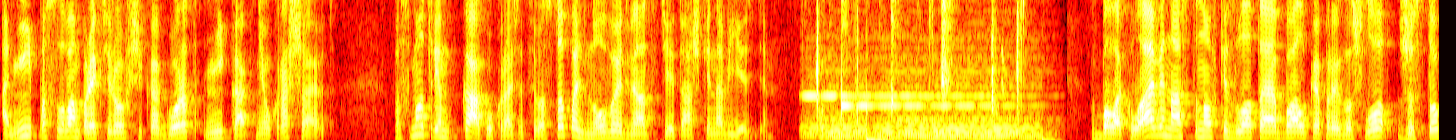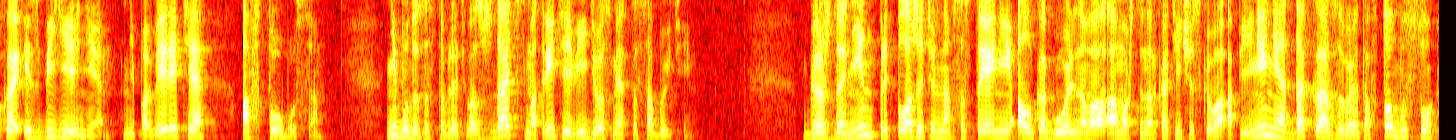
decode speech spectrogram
Они, по словам проектировщика, город никак не украшают. Посмотрим, как украсят Севастополь новые 12-этажки на въезде. В Балаклаве на остановке «Золотая балка» произошло жестокое избиение, не поверите, автобуса. Не буду заставлять вас ждать, смотрите видео с места событий. Гражданин, предположительно в состоянии алкогольного, а может и наркотического опьянения, доказывает автобусу,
